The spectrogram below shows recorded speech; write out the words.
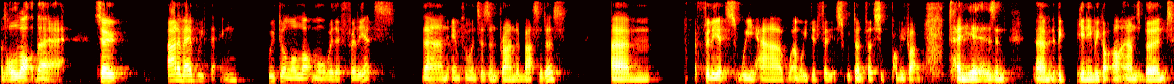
There's a lot there. So out of everything, we've done a lot more with affiliates than influencers and brand ambassadors. Um, affiliates, we have, and we did affiliates, we've done affiliates probably about 10 years. And um, at the beginning, we got our hands burnt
